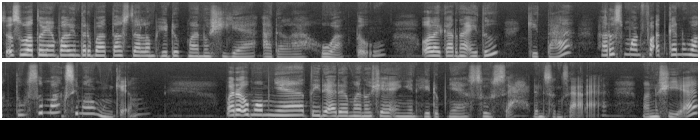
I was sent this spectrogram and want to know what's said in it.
Sesuatu yang paling terbatas dalam hidup manusia adalah waktu. Oleh karena itu, kita harus memanfaatkan waktu semaksimal mungkin. Pada umumnya, tidak ada manusia yang ingin hidupnya susah dan sengsara. Manusia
